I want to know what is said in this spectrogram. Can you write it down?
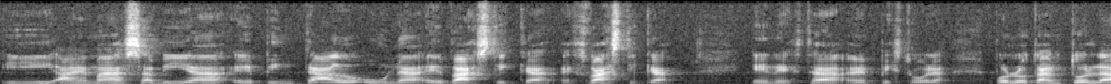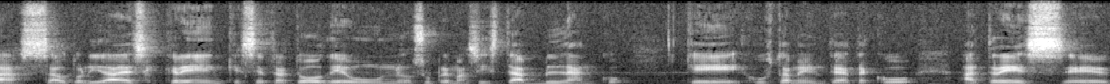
y además había pintado una esvástica, esvástica en esta pistola. Por lo tanto, las autoridades creen que se trató de un supremacista blanco que justamente atacó a tres eh,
